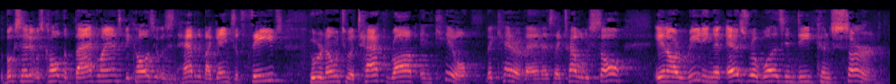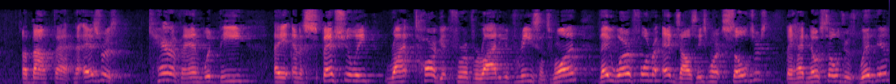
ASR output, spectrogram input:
The book said it was called the Badlands because it was inhabited by gangs of thieves who were known to attack, rob, and kill the caravan as they traveled. We saw in our reading that Ezra was indeed concerned about that. Now, Ezra's caravan would be a, an especially ripe target for a variety of reasons. One, they were former exiles. These weren't soldiers. They had no soldiers with them,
